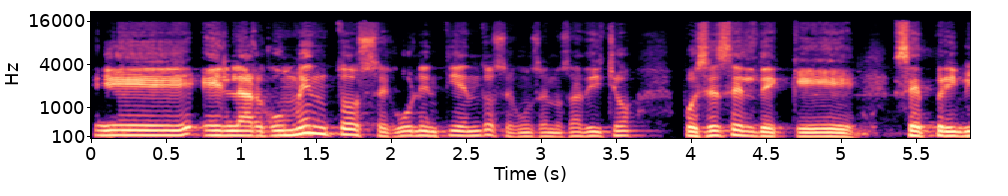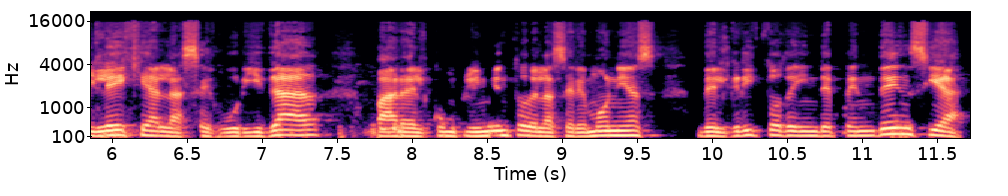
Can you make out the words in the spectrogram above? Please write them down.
eh, el argumento, según entiendo, según se nos ha dicho, pues es el de que se privilegia la seguridad para el cumplimiento de las ceremonias del grito de independencia.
